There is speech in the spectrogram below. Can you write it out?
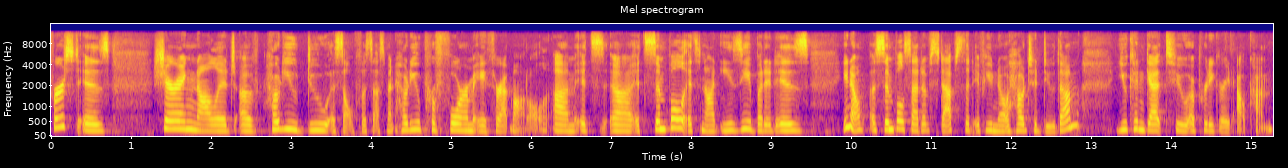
First is sharing knowledge of how do you do a self-assessment? How do you perform a threat model? Um, it's, uh, it's simple, it's not easy, but it is, you know, a simple set of steps that if you know how to do them, you can get to a pretty great outcome.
